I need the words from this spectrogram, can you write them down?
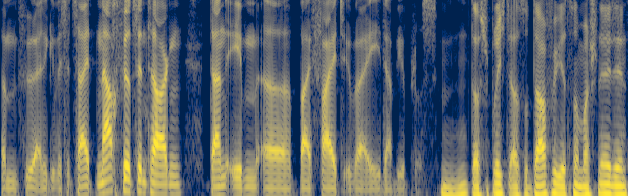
ähm, für eine gewisse Zeit. Nach 14 Tagen dann eben äh, bei Fight über AEW Plus. Mhm, das spricht also dafür, jetzt nochmal schnell den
